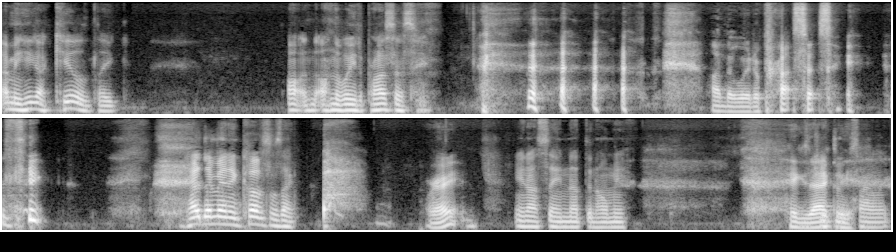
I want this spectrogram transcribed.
I mean, he got killed like on on the way to processing. On the way to processing, Had that man in cuffs. I was like, right? "You're not saying nothing, homie." Exactly. Silent.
